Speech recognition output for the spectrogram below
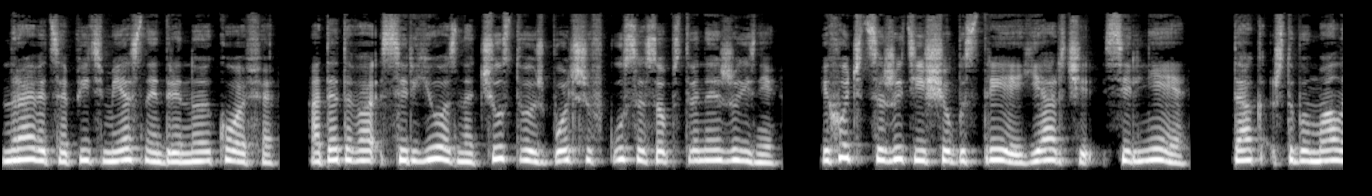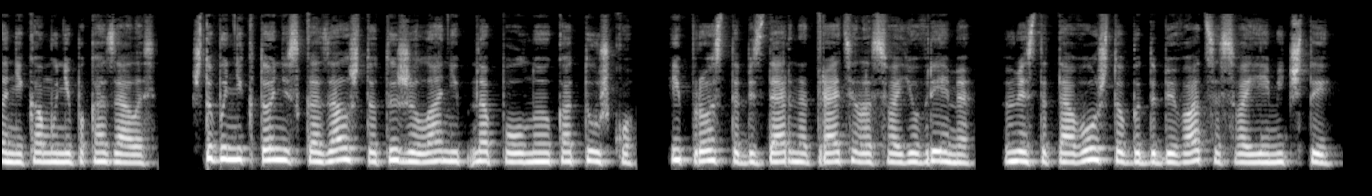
нравится пить местный дрянной кофе. От этого серьезно чувствуешь больше вкуса собственной жизни, и хочется жить еще быстрее, ярче, сильнее, так, чтобы мало никому не показалось, чтобы никто не сказал, что ты жила не на полную катушку и просто бездарно тратила свое время, вместо того, чтобы добиваться своей мечты.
